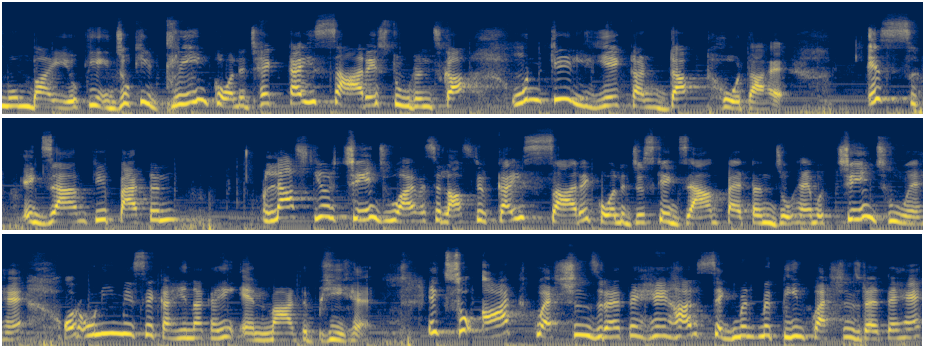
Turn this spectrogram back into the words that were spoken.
मुंबई जो कि ड्रीम कॉलेज है, कई सारे स्टूडेंट्स का, उनके लिए कंडक्ट कंडक्ट होता है। इस एग्ज़ाम की पैटर्न लास्ट ईयर चेंज हुआ है। वैसे लास्ट ईयर कई सारे कॉलेजेस के एग्ज़ाम पैटर्न जो है, वो चेंज हुए हैं और उन्हीं में से कहीं ना कहीं एनमैट भी है। 108 क्वेश्चंस रहते हैं। हर सेगमेंट में तीन क्वेश्चंस रहते हैं।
